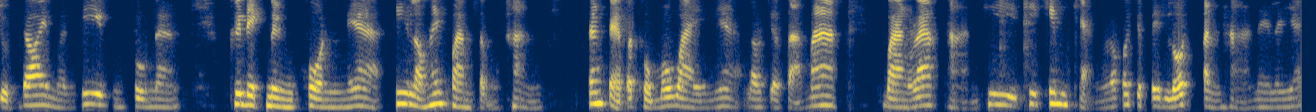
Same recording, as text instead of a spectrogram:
จุดด้อยเหมือนที่คุณครูน้ำคือเด็กหนึ่งคนเนี่ยที่เราให้ความสำคัญ ตั้งแต่ปฐมวัยเนี่ยเราจะสามารถวางรากฐานที่ที่เข้มแข็งแล้วก็จะไปลดปัญหาในระยะ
